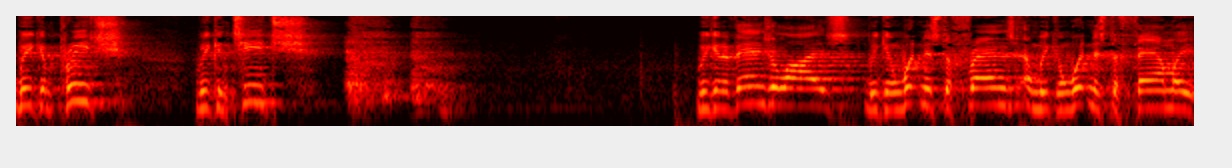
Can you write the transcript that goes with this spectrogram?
We can preach, we can teach, we can evangelize, we can witness to friends, and we can witness to family,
